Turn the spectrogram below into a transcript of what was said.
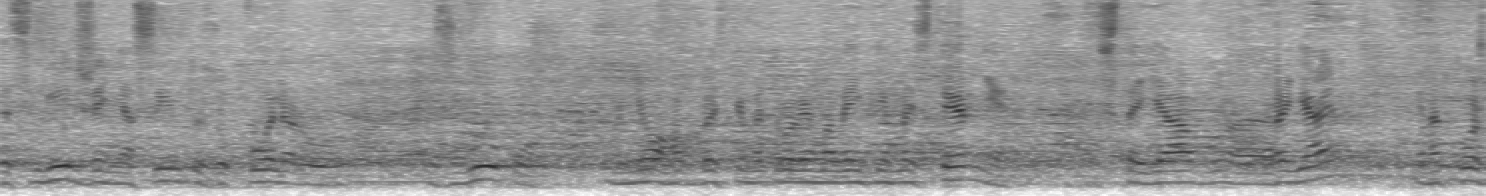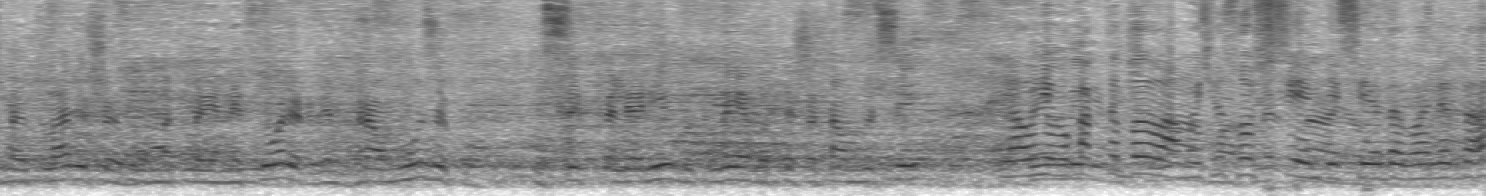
дослідження синтезу кольору, звуку. У нього в 20-метровій маленькій майстерні стояв е, рояль, і над кожною клавішою був наклеєний колір, він грав музику, з цих кольорів те, що там висить. Я у как-то была, мы Лама, часов 7 знаю, беседовали, да.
